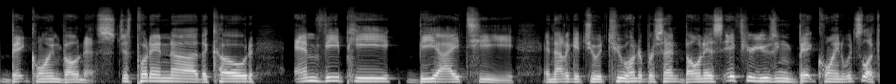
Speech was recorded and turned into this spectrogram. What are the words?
Bitcoin bonus. Just put in uh, the code MVP BIT, and that'll get you a 200% bonus if you're using Bitcoin. Which, look,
